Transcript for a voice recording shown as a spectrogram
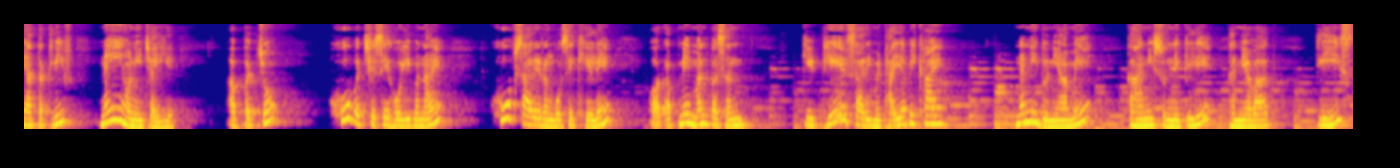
या तकलीफ़ नहीं होनी चाहिए। अब बच्चों खूब अच्छे से होली बनाएँ खूब सारे रंगों से खेलें और अपने मनपसंद की ढेर सारी मिठाइयाँ भी खाएँ। नन्ही दुनिया में कहानी सुनने के लिए धन्यवाद। प्लीज़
